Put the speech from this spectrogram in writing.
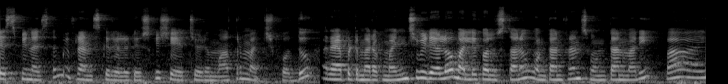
రెసిపీ నచ్చితే మీ ఫ్రెండ్స్కి రిలేటివ్స్కి షేర్ చేయడం మాత్రం మర్చిపోద్దు. రేపటి మరొక మంచి వీడియోలో మళ్ళీ కలుస్తాను. ఉంటాను ఫ్రెండ్స్ ఉంటాను మరి. బాయ్.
